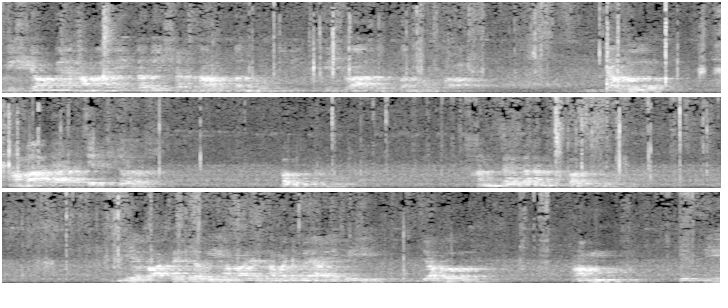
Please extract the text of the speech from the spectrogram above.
विषयों में हमारी तभी श्रद्धा उत्पन्न होगी, विश्वास उत्पन्न होगा। जब हमारा चित्त पवित्र हो, अंतकरण पवित्र हो, ये बातें तभी हमारे समझ में आएगी जब हम किसी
